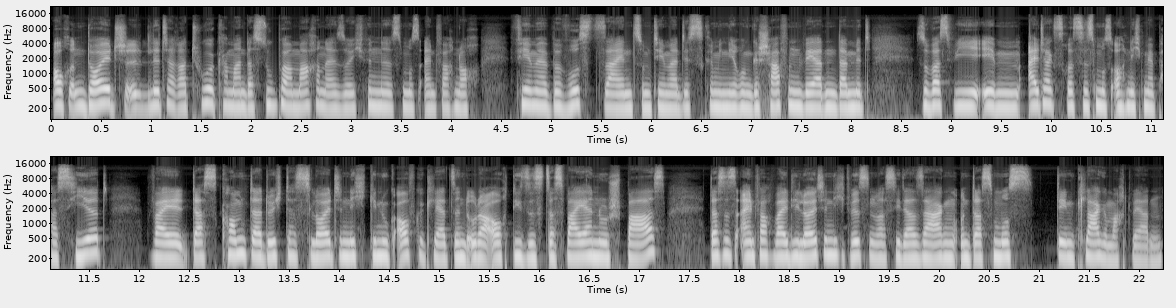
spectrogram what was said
auch in Deutsch, äh, Literatur kann man das super machen. Also ich finde, es muss einfach noch viel mehr Bewusstsein zum Thema Diskriminierung geschaffen werden, damit sowas wie eben Alltagsrassismus auch nicht mehr passiert, weil das kommt dadurch, dass Leute nicht genug aufgeklärt sind oder auch dieses, das war ja nur Spaß. Das ist einfach, weil die Leute nicht wissen, was sie da sagen und das muss denen klargemacht werden.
